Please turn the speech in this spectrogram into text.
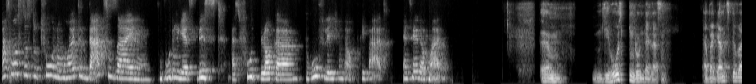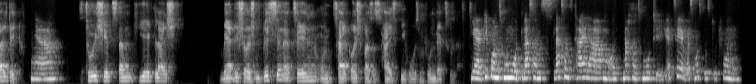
was musstest du tun, um heute da zu sein, wo du jetzt bist, als Foodblogger, beruflich und auch privat? Erzähl doch mal. Ähm, die Hosen runterlassen, aber ganz gewaltig. Ja. Das tue ich jetzt dann hier gleich, werde ich euch ein bisschen erzählen und zeige euch, was es heißt, die Hosen runterzulassen. Ja, gib uns Mut, lass uns, lass uns teilhaben und mach uns mutig. Erzähl, was musstest du tun?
